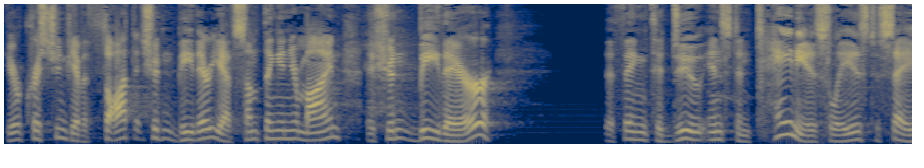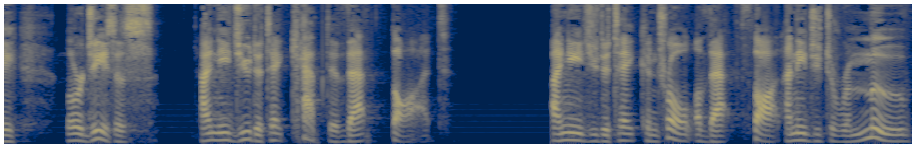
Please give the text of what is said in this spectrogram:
if you're a Christian, if you have a thought that shouldn't be there, you have something in your mind that shouldn't be there, the thing to do instantaneously is to say, Lord Jesus, I need you to take captive that thought. I need you to take control of that thought. I need you to remove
